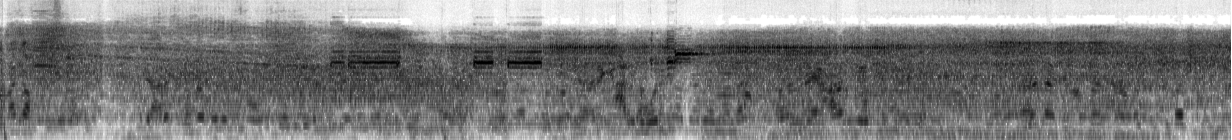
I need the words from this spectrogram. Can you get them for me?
வணக்கம். இது నాకు ఆపరేషన్ ఆపరేషన్ సిఫార్సు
